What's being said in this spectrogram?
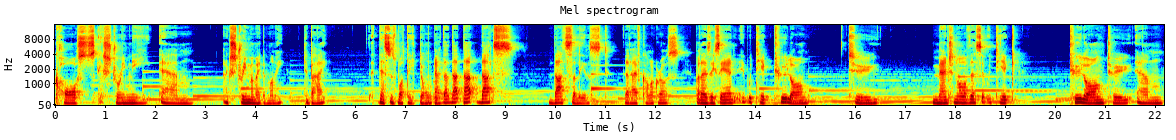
costs extremely um, an extreme amount of money to buy? This is what they don't. That that that that's That's the latest that I've come across. But as I said, it would take too long to mention all of this. It would take too long to um,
